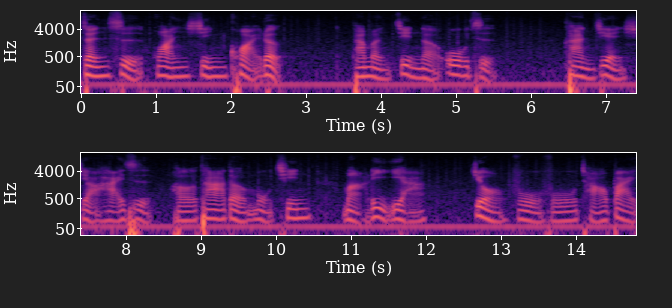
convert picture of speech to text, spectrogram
真是欢欣快乐。他们进了屋子，看见小孩子和他的母亲玛利亚，就俯伏朝拜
